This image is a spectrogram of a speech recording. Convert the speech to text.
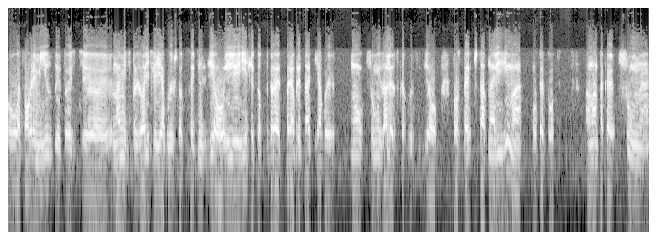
вот, во время езды. То есть э, на месте производителя я бы что-то с этим сделал. Или если кто-то собирается приобретать, я бы ну, шумоизоляцию как бы сделал. Просто штатная резина, вот эта вот, она такая шумная.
